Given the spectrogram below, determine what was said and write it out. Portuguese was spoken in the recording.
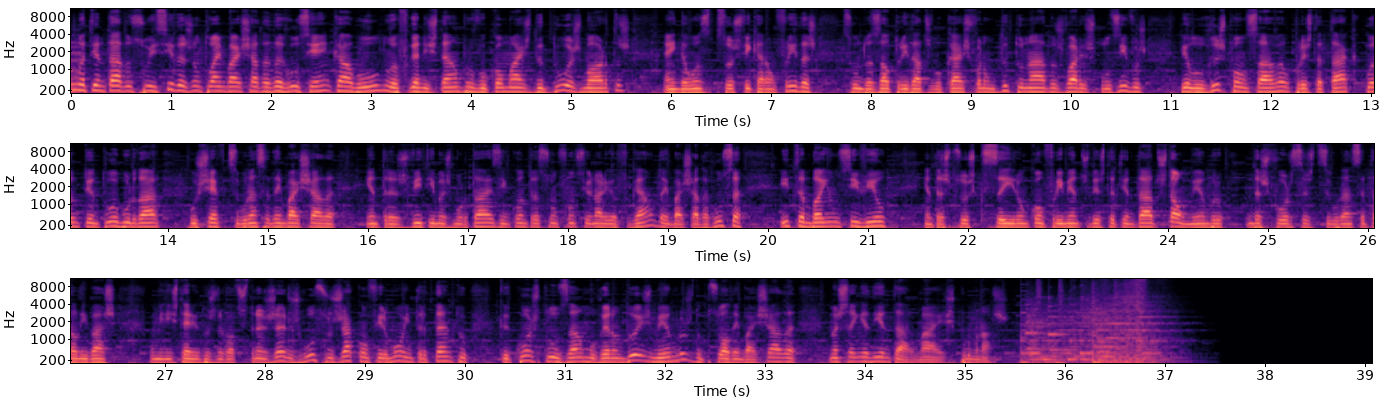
Um atentado suicida junto à Embaixada da Rússia em Cabul, no Afeganistão, provocou mais de duas mortes. Ainda 11 pessoas ficaram feridas. Segundo as autoridades locais, foram detonados vários explosivos pelo responsável por este ataque quando tentou abordar o chefe de segurança da Embaixada. Entre as vítimas mortais encontra-se um funcionário afegão da Embaixada Russa e também um civil. Entre as pessoas que saíram com ferimentos deste atentado está um membro das forças de segurança talibãs. O Ministério dos Negócios Estrangeiros russo já confirmou, entretanto, que com a explosão morreram dois membros do pessoal da embaixada, mas sem adiantar mais pormenores.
